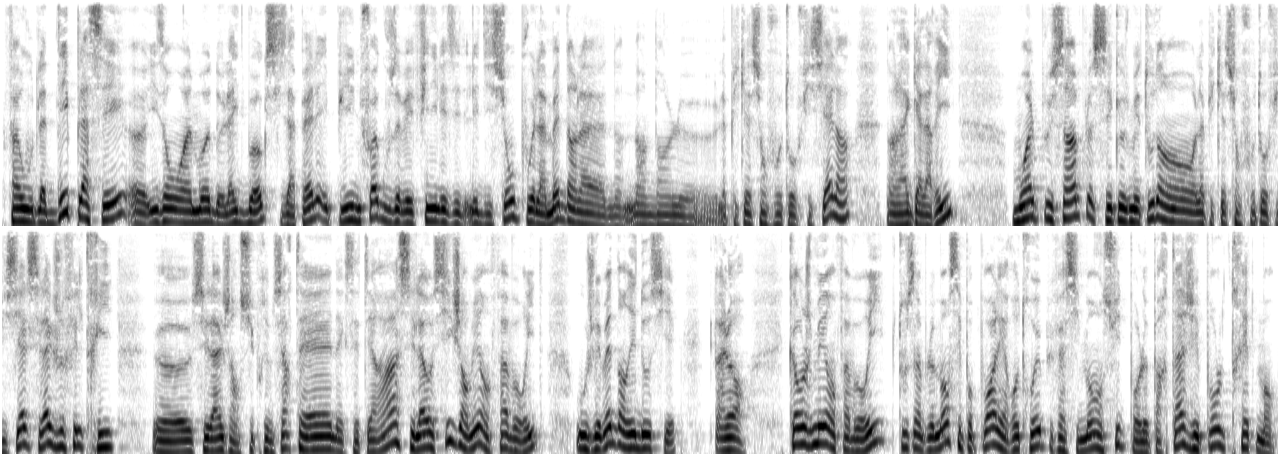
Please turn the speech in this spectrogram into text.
enfin ou de la déplacer. Euh, ils ont un mode lightbox, ils appellent. Et puis une fois que vous avez fini l'édition, vous pouvez la mettre dans la dans, dans l'application photo officielle, hein, dans la galerie. Moi, le plus simple, c'est que je mets tout dans l'application photo officielle. C'est là que je fais le tri. Euh, c'est là que j'en supprime certaines, etc. C'est là aussi que j'en mets en favorite, ou je vais mettre dans des dossiers. Alors, quand je mets en favori, tout simplement, c'est pour pouvoir les retrouver plus facilement ensuite pour le partage et pour le traitement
